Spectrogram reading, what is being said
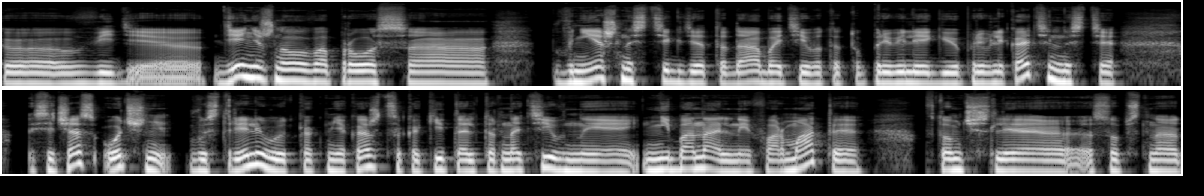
э, в виде денежного вопроса, внешности где-то, да, обойти вот эту привилегию привлекательности, сейчас очень выстреливают, как мне кажется, какие-то альтернативные, небанальные форматы, в том числе, собственно,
